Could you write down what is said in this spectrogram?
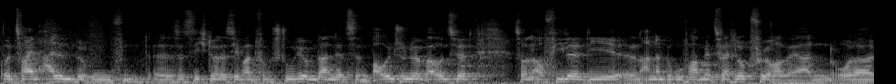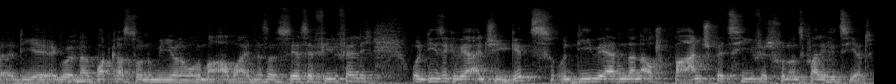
und zwar in allen Berufen. Äh, es ist nicht nur, dass jemand vom Studium dann jetzt ein Bauingenieur bei uns wird, sondern auch viele, die einen anderen Beruf haben, jetzt vielleicht Lokführer werden oder die irgendwo in der Bordgastronomie oder wo auch immer arbeiten. Das ist sehr, sehr vielfältig und diese Quereinstiege gibt es und die werden dann auch bahnspezifisch von uns qualifiziert.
